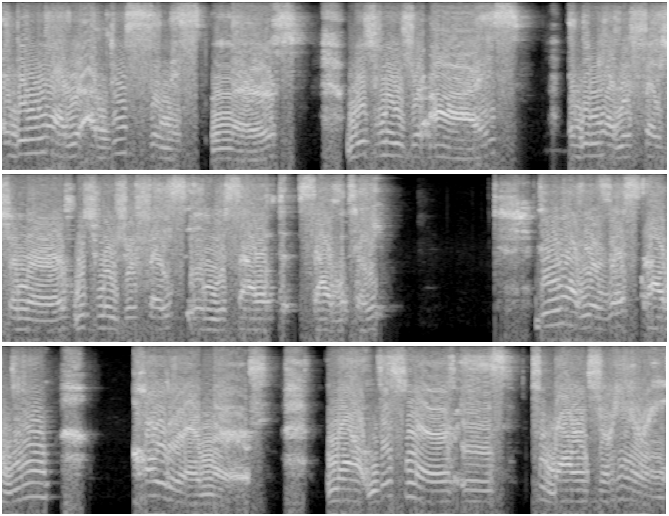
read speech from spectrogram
And then you have your abducens nerve, which moves your eyes. And then you have your facial nerve, which moves your face and your salivatate. Then you have your vestibular nerve. Now, this nerve is to balance your hearing.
